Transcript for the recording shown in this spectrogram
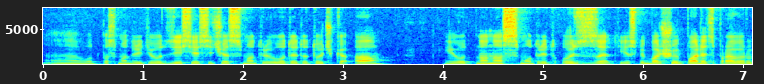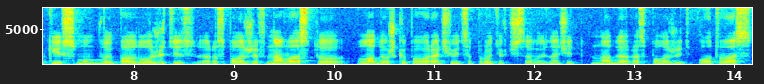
э, вот посмотрите, вот здесь я сейчас смотрю, вот эта точка А, и вот на нас смотрит ось Z. Если большой палец правой руки вы положите, расположив на вас, то ладошка поворачивается против часовой. Значит, надо расположить от вас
